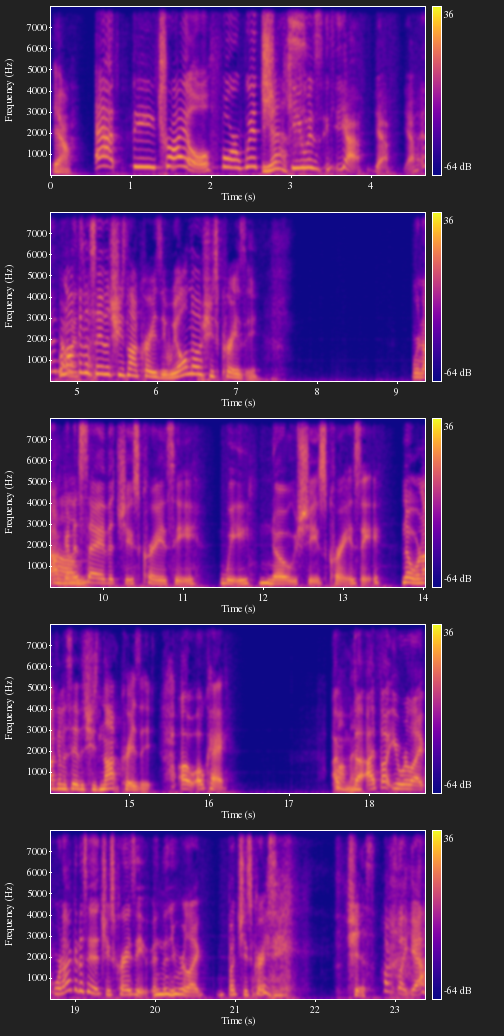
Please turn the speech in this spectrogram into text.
yeah, at the trial for which Yes. he was yeah yeah yeah we're not going to say that she's not crazy. We all know she's crazy. we're not going um, to say that she's crazy we know she's crazy No, we're not going to say that she's not crazy. oh okay Come I, th- I thought you were like we're not going to say that she's crazy and then you were like but she's crazy She is. i was like yeah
